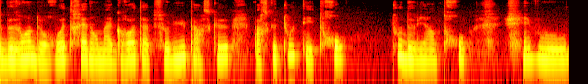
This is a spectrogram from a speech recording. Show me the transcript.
besoin de retrait dans ma grotte absolue parce que, parce que tout est trop, tout devient trop. Je vais vous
